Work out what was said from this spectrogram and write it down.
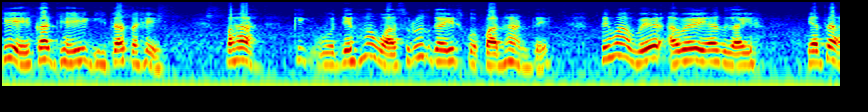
ही एकाध्यायी गीताच आहे. पहा की जेव्हा वासरूच गाईस पानं आणते तेव्हा वेळ अवेळ याच गाई याचा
